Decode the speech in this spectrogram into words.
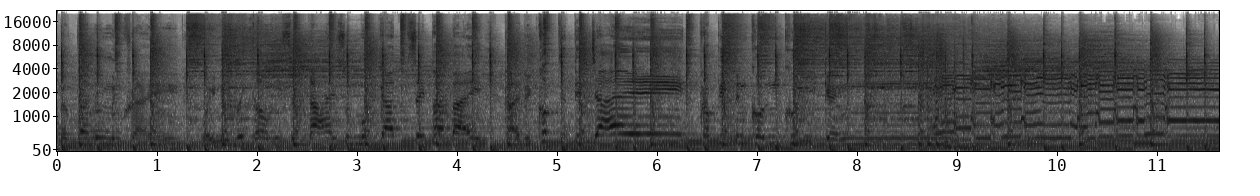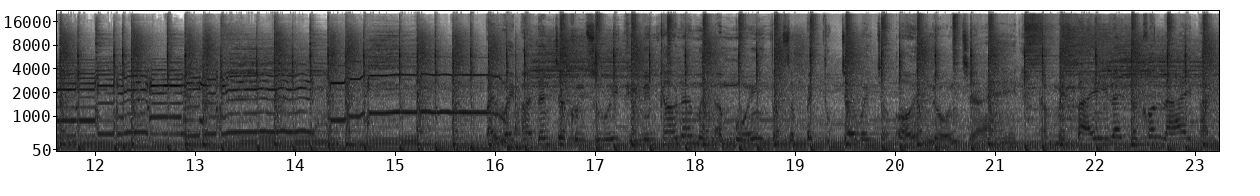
แบบว่าไม่เหมือนใครไวัยหนุ่มไว้ทองมีสไตล์สวมหมวกกับใส่ผ้าใบถ่ายไปครบจะติดใจ ดันเจอคนสวยผิวเนียนขาวหน้าเหมือนอมวยต้องสเปคถูกใจไว้จะโอ้ยโดนใจถ้าไม่ไปแล้วจะขอลายผ่านไป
